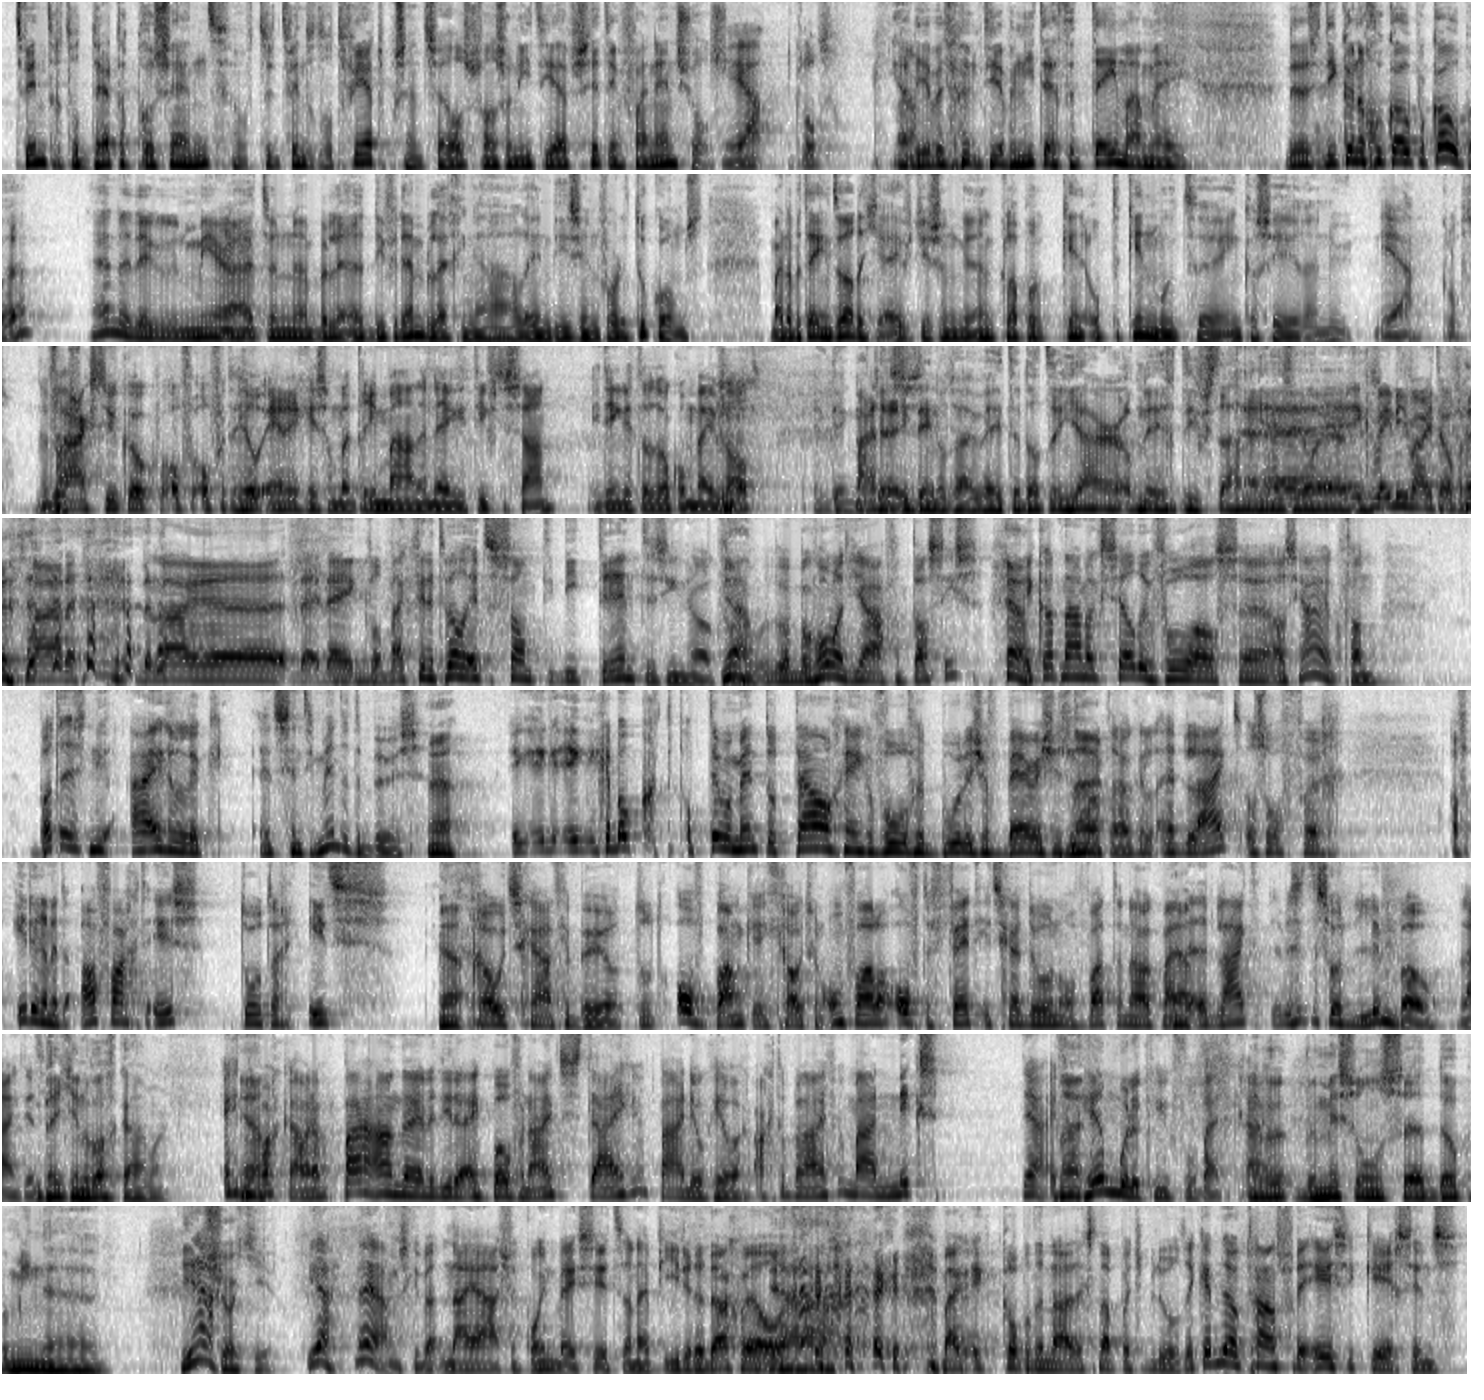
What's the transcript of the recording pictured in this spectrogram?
20 tot 30 procent, of 20 tot 40 procent zelfs, van zo'n ETF zit in financials. Ja, klopt. Ja, die, hebben, die hebben niet echt het thema mee. Dus die kunnen goedkoper kopen. Hè, meer uit hun eh, bele- dividendbeleggingen halen in die zin voor de toekomst. Maar dat betekent wel dat je eventjes een, een klap op, kin- op de kin moet eh, incasseren nu. Ja, klopt. De Dus- vraag is natuurlijk ook of, of het heel erg is om met drie maanden negatief te staan. Ik denk dat dat ook al meevalt. Ik denk, Maar dat, is- ik denk dat wij weten dat een jaar op negatief staan niet eens heel Eh, erg Ik is. weet niet waar je het over hebt. Maar, maar eh, nee, nee, klopt. Maar ik vind het wel interessant die, die trend te zien ook. Van. We begonnen het jaar fantastisch. Ik had namelijk hetzelfde gevoel als, eh, als jij ook van... Wat is nu eigenlijk het sentiment op de beurs? Ja. Ik, ik, ik, ik heb ook op dit moment totaal geen gevoel of het bullish of bearish is of Nee. wat dan ook. Het lijkt alsof er, of iedereen het afwacht is tot er iets Ja. groots gaat gebeuren. Tot of banken groot gaan omvallen, of de Fed iets gaat doen, of wat dan ook. Maar Ja. het lijkt, we zitten een soort limbo, lijkt het. Een beetje in de wachtkamer. Echt in Ja. de wachtkamer. Een paar aandelen die er echt bovenuit stijgen. Een paar die ook heel erg achterblijven. Maar niks... Ja, ik vind het heel moeilijk een gevoel bij te krijgen. we, we missen ons eh, dopamine Ja. shotje. Ja, nou ja, misschien wel. Nou ja, als je een Coinbase zit, dan heb je iedere dag wel... maar ik het inderdaad, ik snap wat je bedoelt. Ik heb nu ook trouwens voor de eerste keer sinds...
